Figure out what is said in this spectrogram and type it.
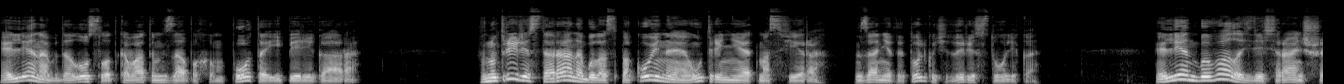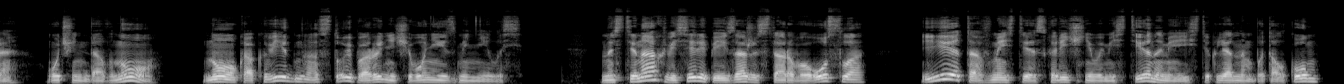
Элен обдало сладковатым запахом пота и перегара. Внутри ресторана была спокойная утренняя атмосфера, заняты только четыре столика. Элен бывала здесь раньше, очень давно, но, как видно, с той поры ничего не изменилось. На стенах висели пейзажи старого Осла, и это, вместе с коричневыми стенами и стеклянным потолком,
